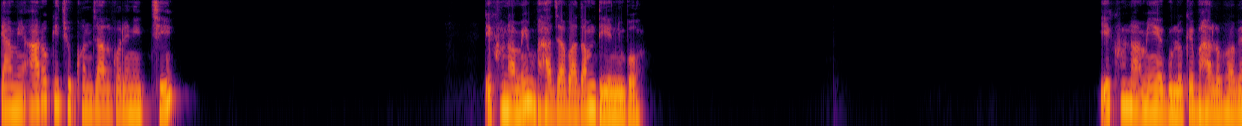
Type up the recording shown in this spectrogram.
আমি আরও কিছুক্ষণ জাল করে নিচ্ছি। এখন আমি ভাজা বাদাম দিয়ে নিব। এখন আমি এগুলোকে ভালোভাবে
